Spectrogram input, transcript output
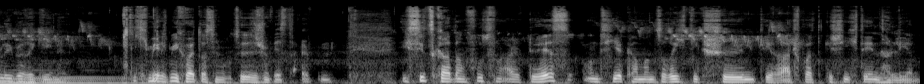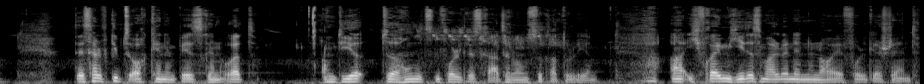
Liebe Regine, ich melde mich heute aus den französischen Westalpen. Ich sitze gerade am Fuß von Alpe d'Huez und hier kann man so richtig schön die Radsportgeschichte inhalieren. Deshalb gibt es auch keinen besseren Ort, um dir zur hundertsten Folge des Radsalons zu gratulieren. Äh, ich freue mich jedes Mal, wenn eine neue Folge erscheint.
